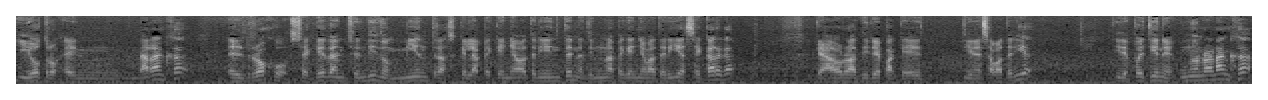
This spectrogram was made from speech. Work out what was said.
y otro en naranja. El rojo se queda encendido mientras que la pequeña batería interna tiene una pequeña batería, se carga, que ahora diré para qué tiene esa batería. Y después tiene uno naranja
